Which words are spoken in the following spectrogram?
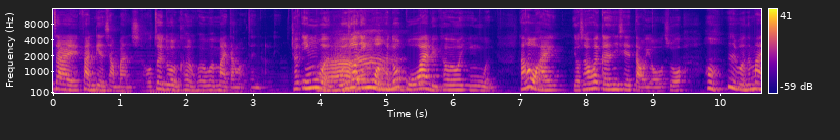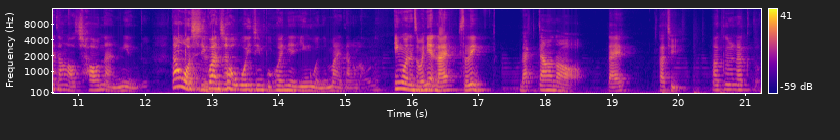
在饭店上班的时候，最多的客人会问麦当劳在哪里，就英文，啊我是说英文，很多国外旅客会问英文，然后我还有时候会跟一些导游说，哦，日文的麦当劳超难念的。当我习惯之后，我已经不会念英文的麦当劳了。英文的怎么念？来，Celine，McDonald 来，大起。马格那个，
